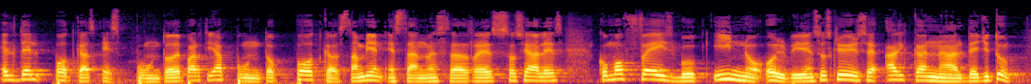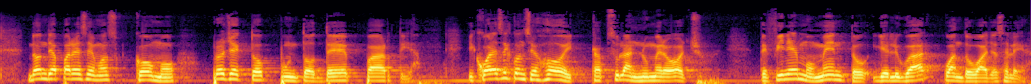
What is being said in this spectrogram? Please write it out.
El del podcast es punto de partida punto podcast. También están nuestras redes sociales como Facebook y no olviden suscribirse al canal de YouTube, donde aparecemos como Proyecto punto de partida. ¿Y cuál es el consejo hoy? Cápsula número 8. Define el momento y el lugar cuando vayas a leer.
